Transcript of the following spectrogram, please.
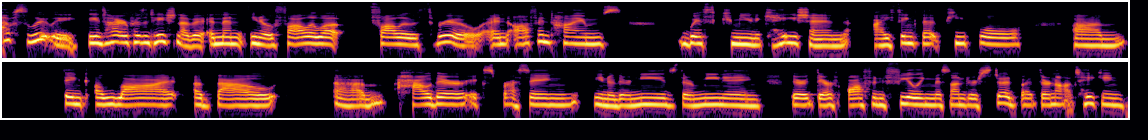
Absolutely, the entire presentation of it, and then you know, follow up follow through. And oftentimes with communication, I think that people um, think a lot about um, how they're expressing, you know, their needs, their meaning. They're they're often feeling misunderstood, but they're not taking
